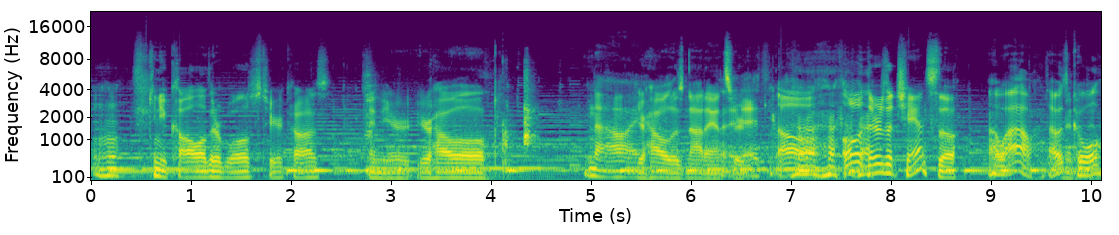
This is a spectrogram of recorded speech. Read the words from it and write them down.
Mm-hmm. Can you call other wolves to your cause? and your your howl No, I, Your howl is not answered. It's- Oh, oh, there's a chance though. oh wow, that was cool.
